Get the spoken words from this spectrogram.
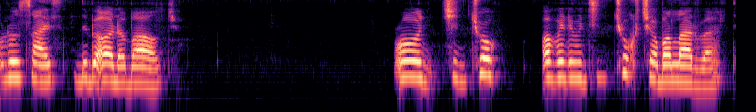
onun sayesinde bir araba alacağım. Onun için çok, o benim için çok çabalar verdi.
